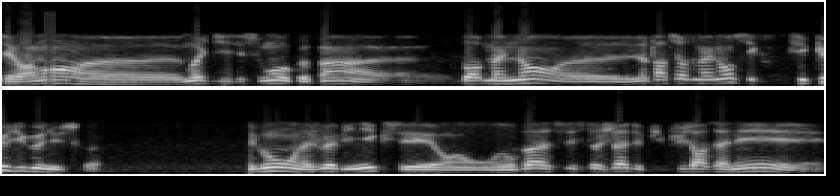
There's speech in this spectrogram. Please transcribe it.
C'est vraiment, euh, moi je disais souvent aux copains, euh, bon maintenant, à partir de maintenant, c'est que du bonus quoi. C'est bon, on a joué à Binic, on, on, va à ces stages là depuis plusieurs années. Et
